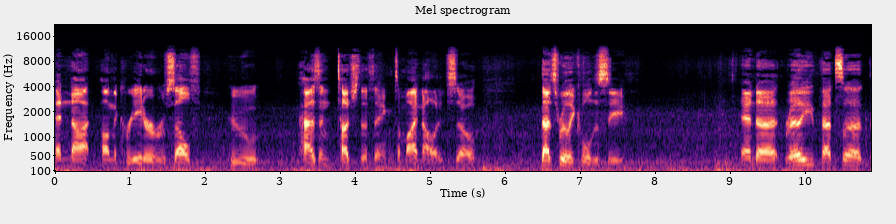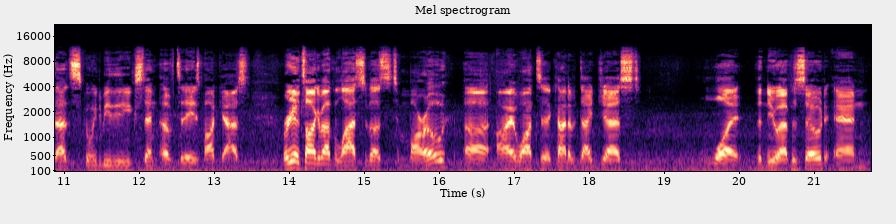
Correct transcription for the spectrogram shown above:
and not on the creator herself, who hasn't touched the thing to my knowledge. So that's really cool to see. And uh, really, that's uh, that's going to be the extent of today's podcast. We're going to talk about The Last of Us tomorrow. Uh, I want to kind of digest what the new episode and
